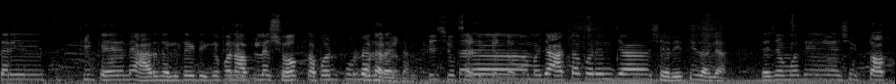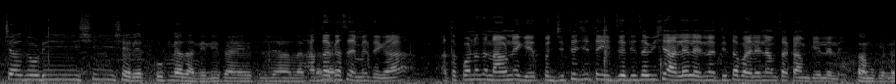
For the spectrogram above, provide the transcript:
तरी ठीक आहे आणि हार झाली तरी ठीक आहे पण आपले शौक आपण पूर्ण करायचा. म्हणजे आतापर्यंत ज्या शर्यती झाल्या त्याच्यामध्ये अशी टॉपच्या जोडीशी शर्यत कुठल्या झालेली काय तुझ्या आता कसं आहे माहिती का? आता कोणाचं नाव नाही घेत पण जिथे जिथे इज्जतीचा विषय आलेला आहे ना तिथं बैलाने आमचं काम केलेलं आहे. काम केलं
